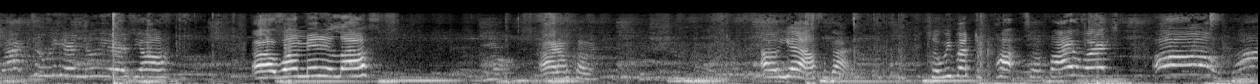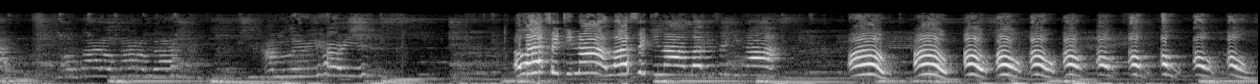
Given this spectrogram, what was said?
Not till we hit New Year's, y'all. Uh, one minute left. Alright, I'm coming. Oh yeah, I forgot. So we about to pop some fireworks. I'm literally hurrying. 1159, 1159, 1159. Oh, oh, oh, oh, oh, oh, oh, oh, oh, oh, oh.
